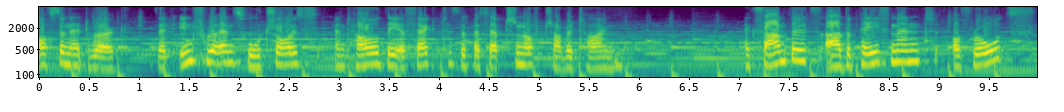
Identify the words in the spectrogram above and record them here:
of the network that influence route choice and how they affect the perception of travel time. Examples are the pavement of roads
